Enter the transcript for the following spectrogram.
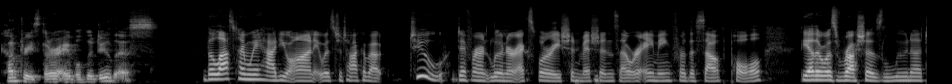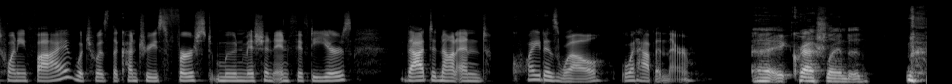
countries that are able to do this. The last time we had you on, it was to talk about two different lunar exploration missions that were aiming for the South Pole. The other was Russia's Luna 25, which was the country's first moon mission in 50 years. That did not end quite as well. What happened there? Uh, it crash landed.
